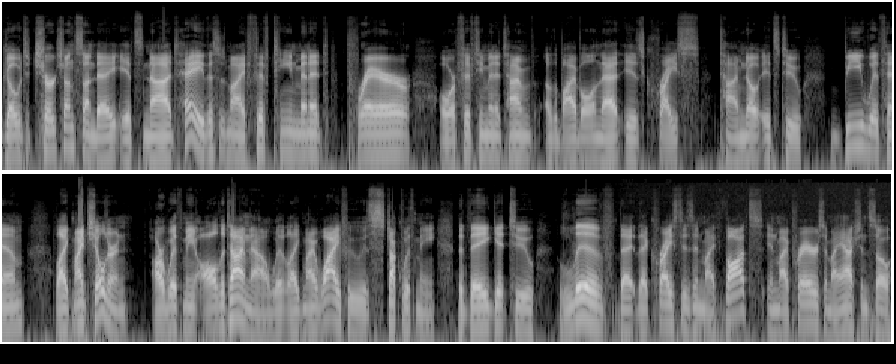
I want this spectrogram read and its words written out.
go to church on Sunday. It's not, hey, this is my 15 minute prayer or 15 minute time of the Bible, and that is Christ's time. No, it's to be with Him like my children are with me all the time now, with like my wife who is stuck with me, that they get to live that, that Christ is in my thoughts, in my prayers, in my actions. So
